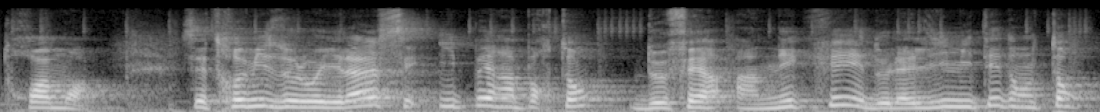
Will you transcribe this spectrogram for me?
trois mois. Cette remise de loyer-là, c'est hyper important de faire un écrit et de la limiter dans le temps.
